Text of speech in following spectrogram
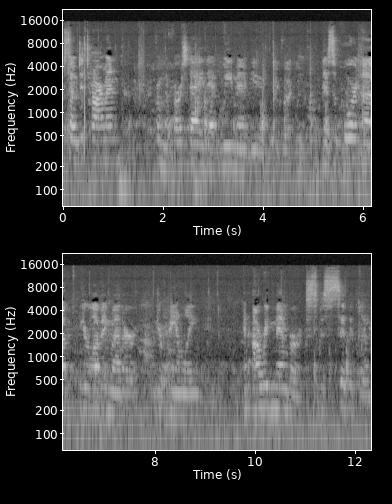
so determined from the first day that we met you. Exactly. The support of your loving mother, your family, and I remember specifically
